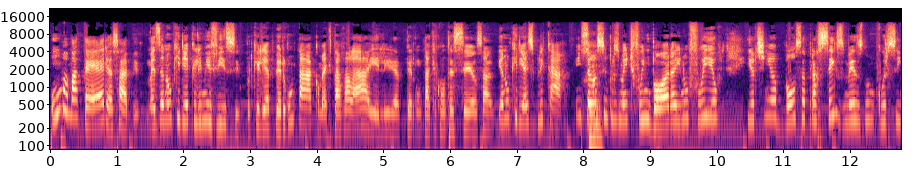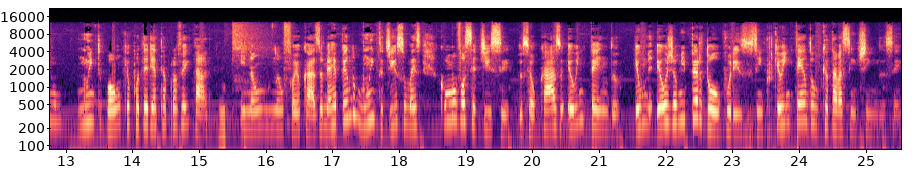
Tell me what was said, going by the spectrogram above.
um- uma matéria, sabe? Mas eu não queria que ele me visse, porque ele ia perguntar como é que tava lá, e ele ia perguntar o que aconteceu, sabe? E eu não queria explicar. Então eu Sim. simplesmente fui embora e não fui. E eu, e eu tinha bolsa pra seis meses num cursinho muito bom que eu poderia ter aproveitado. Putz. E não, não foi o caso. Eu me arrependo muito disso, mas como você disse do seu caso, eu entendo. Eu, eu- hoje eu me perdoo por isso, assim, porque eu entendo o que eu tava sentindo, assim.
